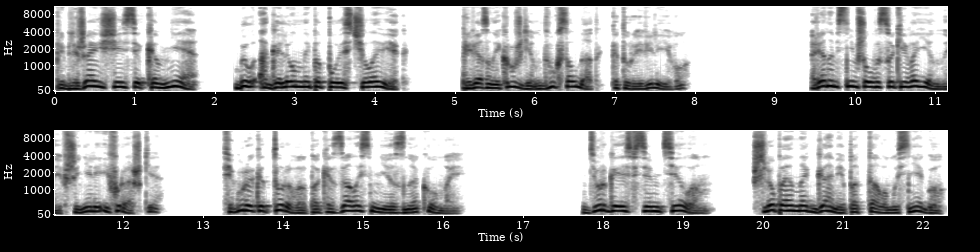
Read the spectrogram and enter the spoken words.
Приближающееся ко мне был оголенный по пояс человек, привязанный к ружьям двух солдат, которые вели его. Рядом с ним шел высокий военный в шинели и фуражке, фигура которого показалась мне знакомой. Дергаясь всем телом, шлепая ногами по талому снегу,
